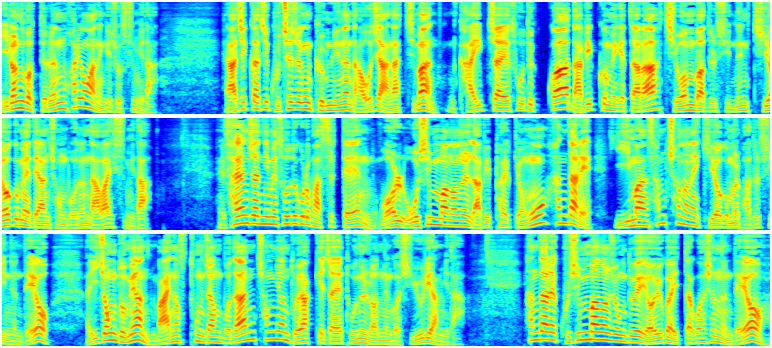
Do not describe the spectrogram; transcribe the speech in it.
이런 것들은 활용하는 게 좋습니다. 아직까지 구체적인 금리는 나오지 않았지만 가입자의 소득과 납입 금액에 따라 지원받을 수 있는 기여금에 대한 정보는 나와 있습니다. 사연자님의 소득으로 봤을 땐 월 50만 원을 납입할 경우 한 달에 2만 3천 원의 기여금을 받을 수 있는데요. 이 정도면 마이너스 통장보단 청년 도약 계좌에 돈을 넣는 것이 유리합니다. 한 달에 90만 원 정도의 여유가 있다고 하셨는데요.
